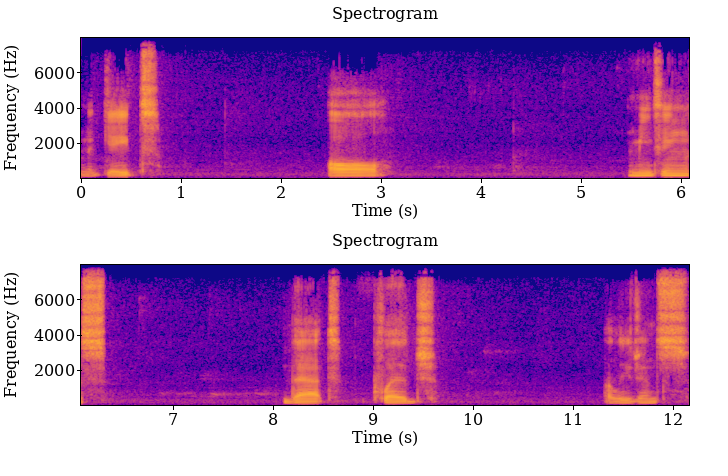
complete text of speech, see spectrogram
negate all meetings that pledge allegiance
